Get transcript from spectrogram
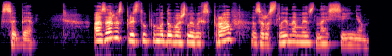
себе. А зараз приступимо до важливих справ з рослинами з насінням.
